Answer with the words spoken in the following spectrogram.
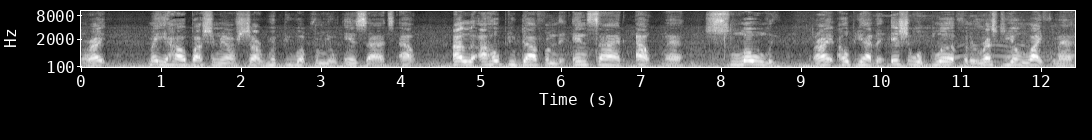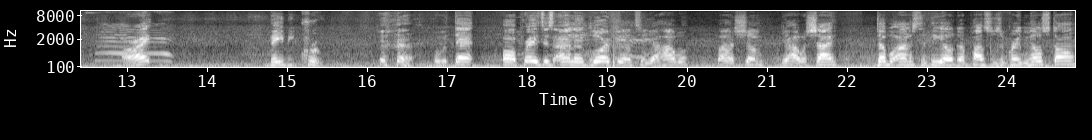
All right? May Yahweh Shemal Shah rip you up from your insides out. I, I hope you die from the inside out, man. Slowly. All right? I hope you have an issue of blood for the rest of your life, man. All right? Baby crew. but with that, all praises, honor, and glory be unto Yahweh, by Hashem, Yahweh Shai. Double honors to the elder apostles of Great Millstone.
